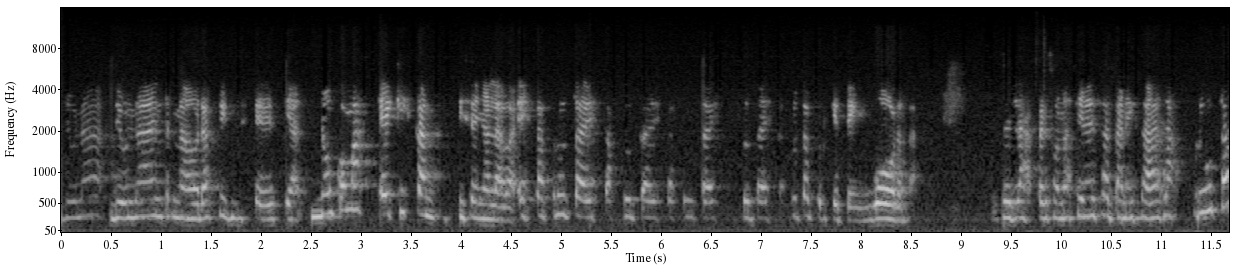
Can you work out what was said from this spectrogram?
de una, de una entrenadora fitness que decía, no comas X y señalaba esta fruta, esta fruta, esta fruta, esta fruta, esta fruta, porque te engorda. Entonces las personas tienen satanizadas las frutas.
